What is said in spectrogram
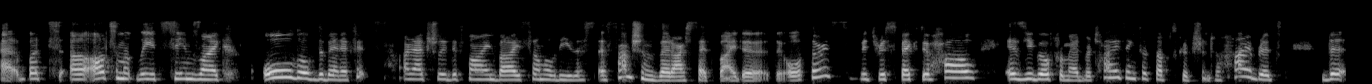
Uh, but uh, ultimately, it seems like all of the benefits are actually defined by some of these assumptions that are set by the, the authors with respect to how, as you go from advertising to subscription to hybrid, the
